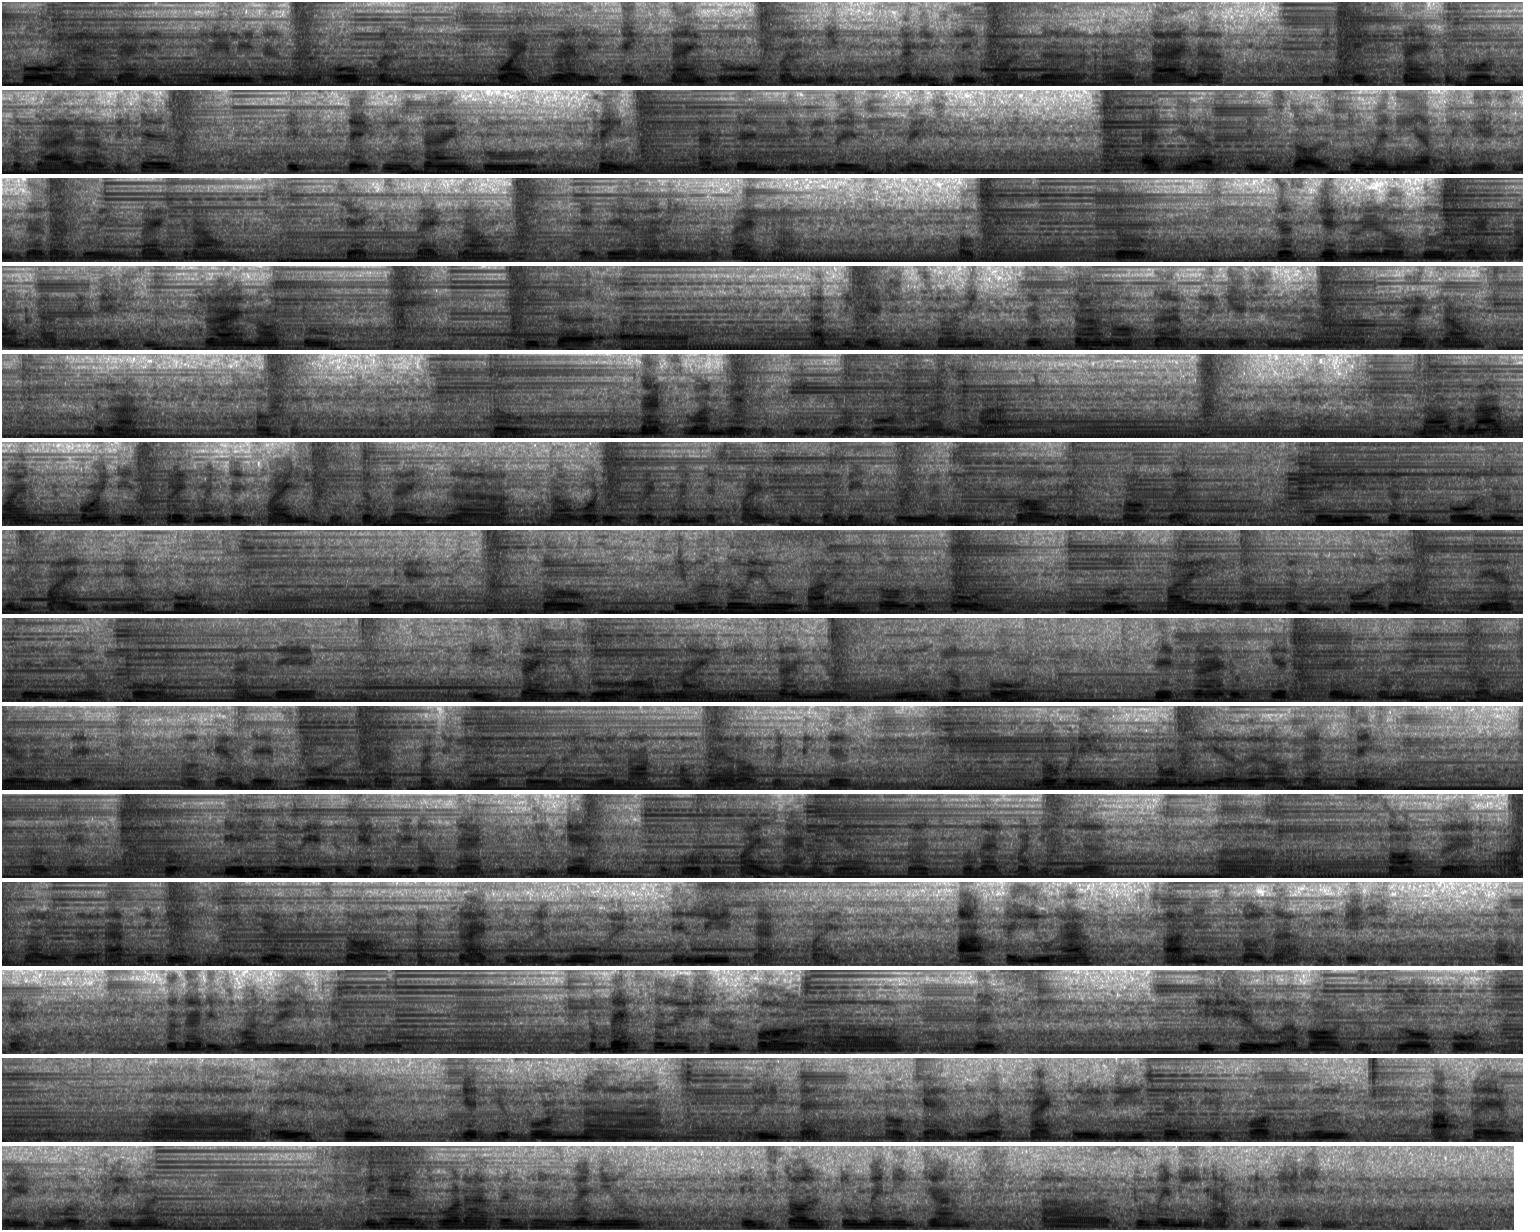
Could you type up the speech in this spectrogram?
phone and then it really doesn't open quite well. It takes time to open. It when you click on the uh, dialer it takes time to go to the dialer because it's taking time to think and then give you the information as you have installed too many applications that are doing background checks background they are running in the background. Okay. So just get rid of those background applications. Try not to keep the uh, applications running. Just turn off the application uh, background run. Okay. So that's one way to keep your phone run fast now the last point the point is fragmented file system guys. Uh, now what is fragmented file system? Basically when you install any software they leave certain folders and files in your phone. Okay? So even though you uninstall the phone those files and certain folders they are still in your phone. And they each time you go online each time you use the phone they try to get the information from here and there. Okay? And they store in that particular folder. You're not aware of it because nobody is normally aware of that thing. Okay. So there is a way to get rid of that. You can go to file manager search for that particular uh, software i'm sorry the application which you have installed and try to remove it delete that file after you have uninstalled the application. Okay. So that is one way you can do it. The best solution for uh, this issue about the slow phone uh, is to get your phone uh, reset okay do a factory reset if possible after every two or three months. Because what happens is when you install too many junks uh, too many applications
